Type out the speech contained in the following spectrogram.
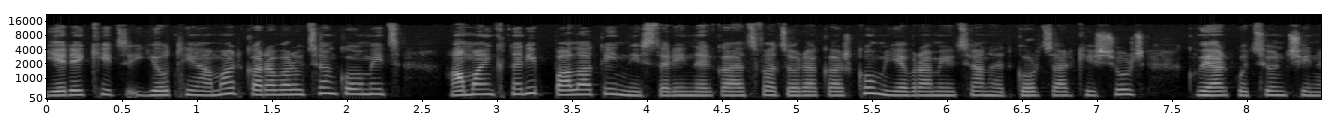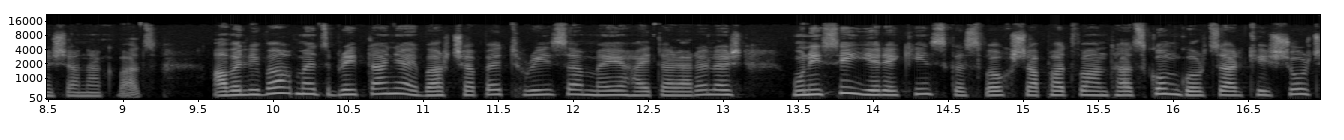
3-ից 7-ի համար կառավարության կողմից Համայնքների պալատի նիստերի ներկայացված օրակարգում Եվրամիության հետ գործարքի շուրջ քվեարկություն չի նշանակված։ Ավելի վաղ Մեծ Բրիտանիայի վարչապետ Թրիզա Մեյը հայտարարել էր հունիսի 3-ին սկսվող շաբաթվա ընթացքում գործարքի շուրջ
